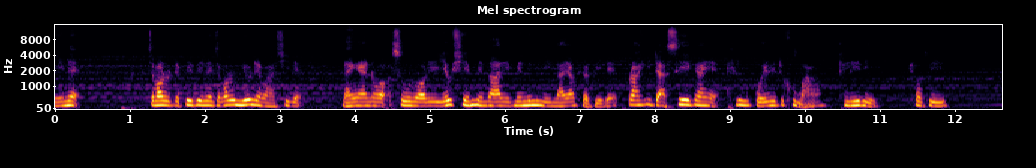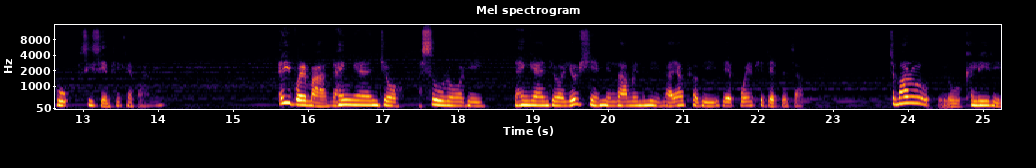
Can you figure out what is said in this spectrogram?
ရင်းနဲ့ကျမတို့တဖြည်းဖြည်းနဲ့ကျမတို့မြို့နယ်မှာရှိတဲ့နိုင်ငံတော်အစိုးရတွေရုပ်ရှင်မင်းသားတွေမင်းသမီးတွေလာရောက်ဖျော်ဖြေတဲ့ပရာဟိတစေကန်းရဲ့အလှူပွဲလေးတစ်ခုမှာကလေးတွေဖျော်ဖြေဖို့စီစဉ်ဖြစ်ခဲ့ပါတယ်အဲ့ဒီပွဲမှာနိုင်ငံကျော်အစိုးရတွေနိုင်ငံကျော်ရုပ်ရှင်မင်းသားမင်းသမီးလာရောက်ဖျော်ဖြေတဲ့ပွဲဖြစ်တဲ့အတွက်ကြောင့်ကျမတို့လိုကလေးတွေ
